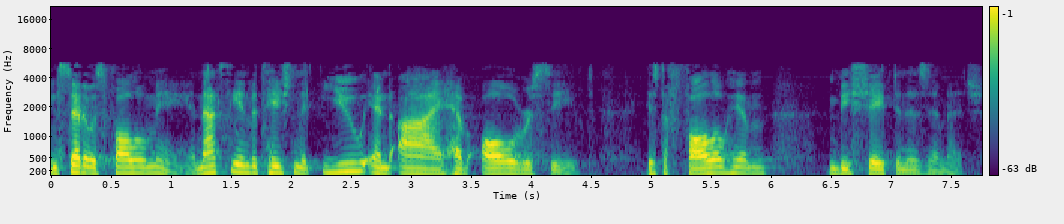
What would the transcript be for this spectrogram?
Instead, it was follow me. And that's the invitation that you and I have all received, is to follow him and be shaped in his image.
